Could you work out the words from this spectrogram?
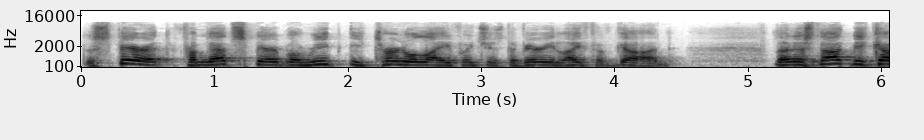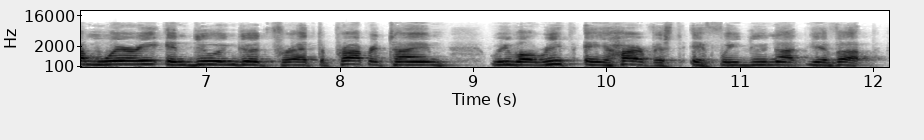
the Spirit, from that Spirit will reap eternal life, which is the very life of God. Let us not become weary in doing good, for at the proper time we will reap a harvest if we do not give up.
